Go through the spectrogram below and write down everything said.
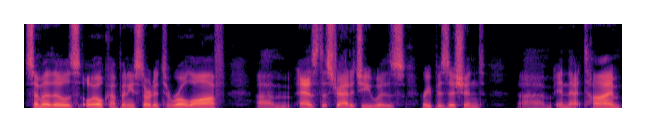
some of those oil companies started to roll off um, as the strategy was repositioned um, in that time.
